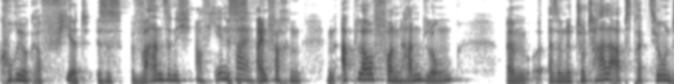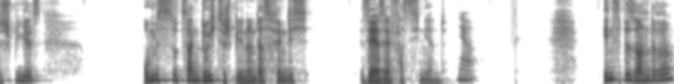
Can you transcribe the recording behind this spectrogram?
choreografiert. Es ist wahnsinnig. Auf jeden es Fall. ist einfach ein, ein Ablauf von Handlungen, ähm, also eine totale Abstraktion des Spiels, um es sozusagen durchzuspielen. Und das finde ich sehr, sehr faszinierend. Ja. Insbesondere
